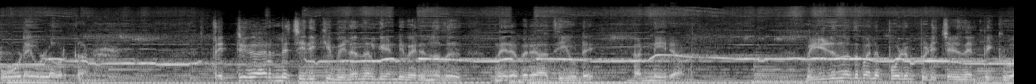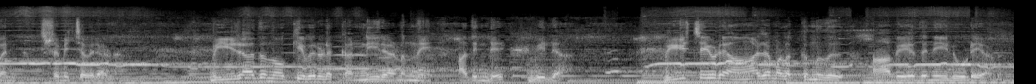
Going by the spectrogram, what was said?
കൂടെയുള്ളവർക്കാണ്. തെറ്റുകാരന്റെ ചിരിക്ക് വില നൽകേണ്ടി വരുന്നത് നിരപരാധിയുടെ കണ്ണീരാണ്. വീഴുന്നത് പലപ്പോഴും പിടിച്ചെഴുന്നേൽപ്പിക്കുവാൻ ശ്രമിച്ചവരാണ്. വീഴാതെ നോക്കിയവരുടെ കണ്ണീരാണെന്നേ അതിന്റെ വില. വീഴ്ചയുടെ ആഴമളക്കുന്നത് ആ വേദനയിലൂടെയാണ്.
